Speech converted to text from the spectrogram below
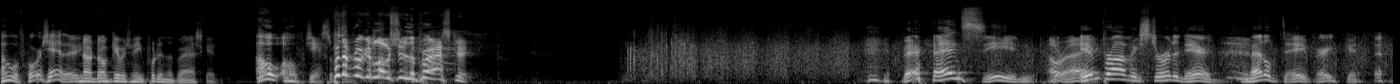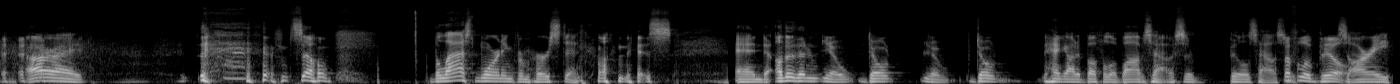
Oh, of course, yeah. There No, don't give it to me. Put it in the basket. Oh, oh, yes. Put the freaking lotion in the basket. and scene. All right. Improv extraordinaire. Metal Dave. Very good. All right. so, the last warning from Herstand on this, and other than, you know, don't, you know, don't hang out at Buffalo Bob's house or Bill's house. or- Buffalo Bill. Sorry.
